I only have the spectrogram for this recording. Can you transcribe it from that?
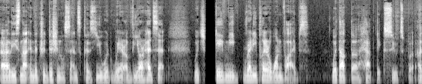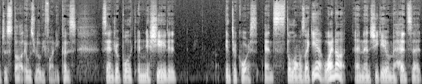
or at least not in the traditional sense, because you would wear a VR headset, which gave me Ready Player One vibes, without the haptic suits. But I just thought it was really funny because Sandra Bullock initiated intercourse, and Stallone was like, "Yeah, why not?" And then she gave him a headset,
